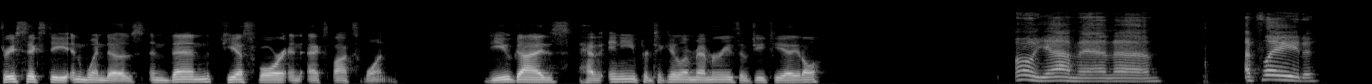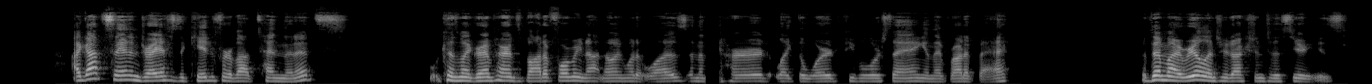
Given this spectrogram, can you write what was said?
360, and Windows, and then PS4 and Xbox One. Do you guys have any particular memories of GTA at all? Oh yeah, man. Uh, I played. I got San Andreas as a kid for about ten minutes because my grandparents bought it for me, not knowing what it was, and then they heard like the words people were saying, and they brought it back. But then my real introduction to the series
